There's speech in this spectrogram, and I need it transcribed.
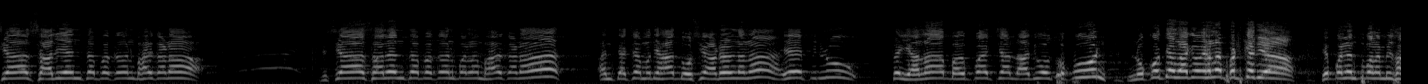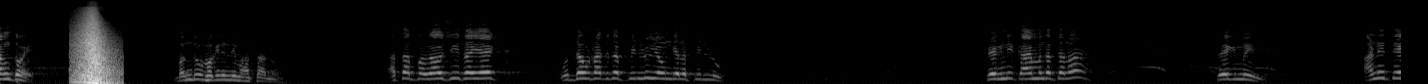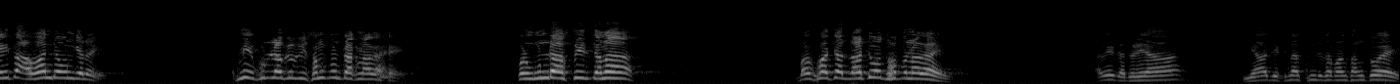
दिशा सालियांचं प्रकरण बाहेर काढा. दिशा साल्यांचं प्रकरण प्रकरण बाहेर काढा. आणि त्याच्यामध्ये हा दोषी आढळला ना हे पिल्लू तर याला बळपाच्या लादीवर झोपून नको त्या जागेवर ह्याला फटका द्या. हे पर्यंत तुम्हाला मी सांगतोय. बंधू भगिनी मातानो आता पगावशी इथं एक उद्धव ठाकरेचं पिल्लू येऊन गेलं पिल्लू. पेगणी काय म्हणतात त्याला? पेगमीन आणि ते इथं आव्हान देऊन गेलंय. मी गुंडागर्दी संपून टाकणार आहे. कोण गुंड असतील त्यांना बर्फाच्या लाटीवर झोपणार आहे. अरे गधड्या मी आज एकनाथ शिंदे साहेबांना सांगतोय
